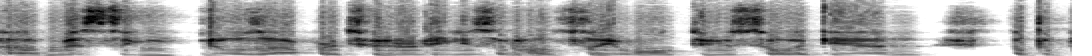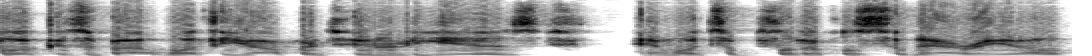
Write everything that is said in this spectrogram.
uh, missing those opportunities, and hopefully won't do so again. But the book is about what the opportunity is and what's a political scenario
